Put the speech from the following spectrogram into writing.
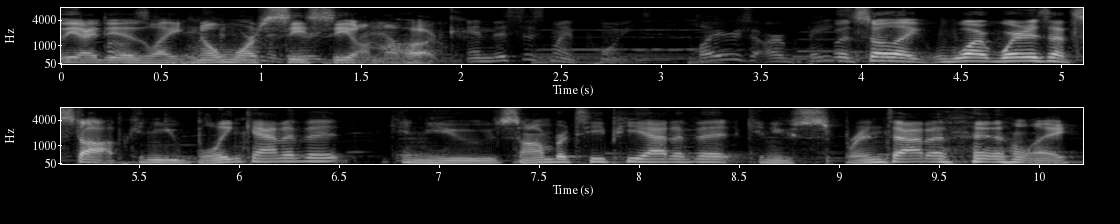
the idea is like no more been a very CC on the hook. And this is my point. Players are basically But so like what where does that stop? Can you blink out of it? Can you sombra TP out of it? Can you sprint out of it? like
